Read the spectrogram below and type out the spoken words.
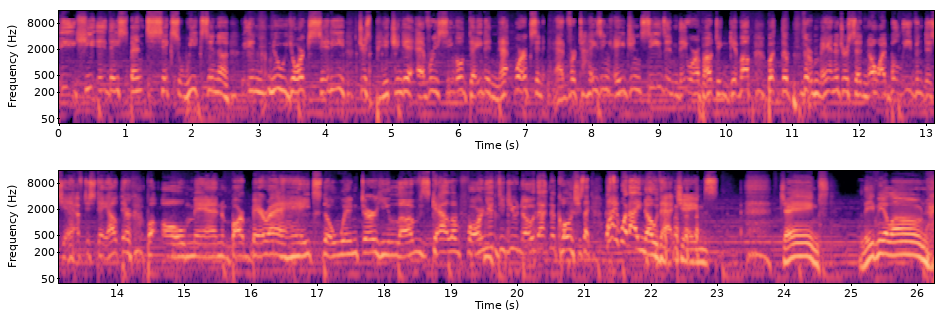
he, he they spent six weeks in a in New York City just pitching it every single day to networks and advertising agencies, and they were about to give up, but the their manager said, "No, I believe in this. You have to stay out there." But oh man, Barbera hates the winter. He loves California. Did you know that, Nicole? And she's like, "Why would I know that, James?" James, leave me alone.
